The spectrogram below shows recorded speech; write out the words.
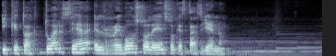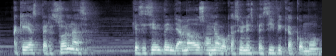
y que tu actuar sea el rebozo de eso que estás lleno. Aquellas personas que se sienten llamados a una vocación específica como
